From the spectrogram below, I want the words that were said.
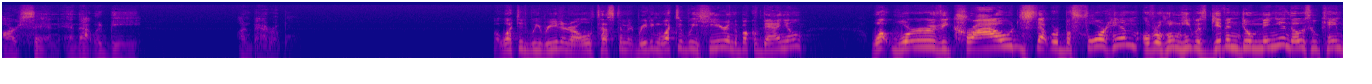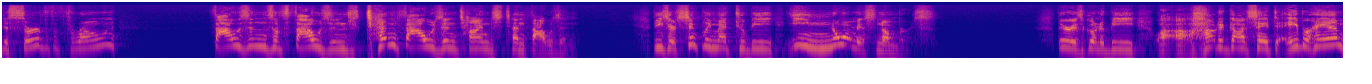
our sin, and that would be unbearable. What did we read in our Old Testament reading? What did we hear in the book of Daniel? What were the crowds that were before him, over whom he was given dominion, those who came to serve the throne? thousands of thousands, 10,000 times 10,000. These are simply meant to be enormous numbers. There is going to be, uh, uh, how did God say it to Abraham?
